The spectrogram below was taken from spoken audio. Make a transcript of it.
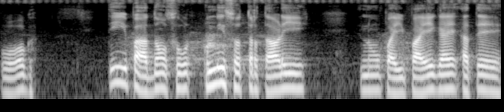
ਭੋਗ 30 ਭਾਦੋਂ ਸੋ- 1943 ਨੂੰ ਭਾਈ ਪਾਏ ਗਏ ਅਤੇ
